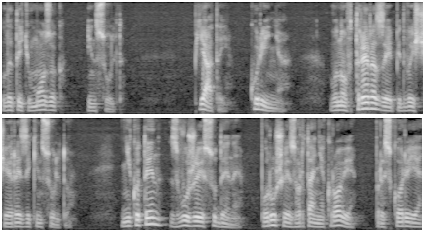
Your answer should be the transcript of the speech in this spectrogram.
летить у мозок, інсульт. П'ятий куріння. Воно в три рази підвищує ризик інсульту. Нікотин звужує судини, порушує згортання крові, прискорює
